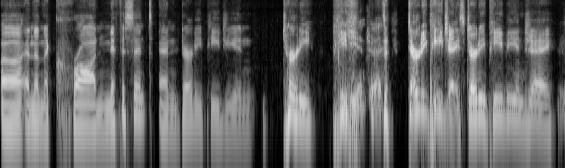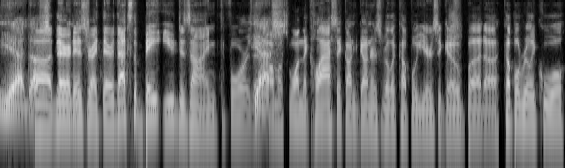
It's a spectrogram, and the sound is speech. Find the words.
Uh, and then the Cronificent and Dirty PG and Dirty PD and J, Dirty PJs, Dirty PB and J. yeah, Uh, there it is, right there. That's the bait you designed for that Yes. almost won the classic on Guntersville a couple years ago. But a couple really cool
